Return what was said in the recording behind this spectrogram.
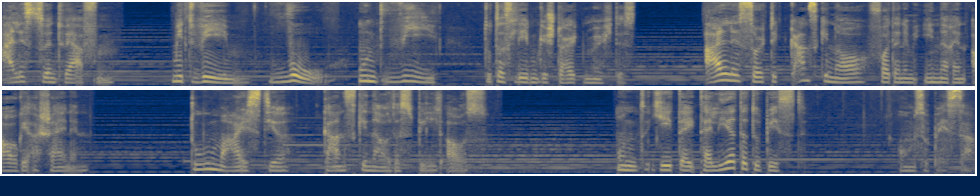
alles zu entwerfen. Mit wem, wo und wie du das Leben gestalten möchtest. Alles sollte ganz genau vor deinem inneren Auge erscheinen. Du malst dir ganz genau das Bild aus. Und je detaillierter du bist, umso besser.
